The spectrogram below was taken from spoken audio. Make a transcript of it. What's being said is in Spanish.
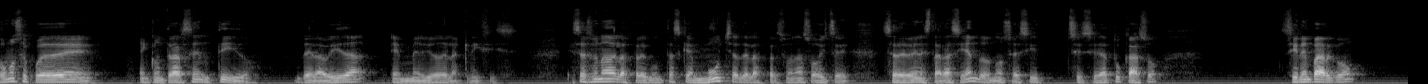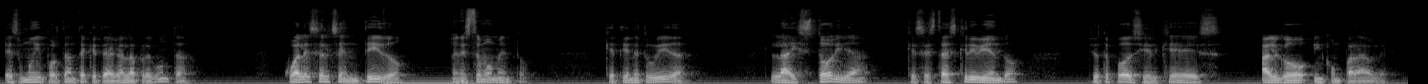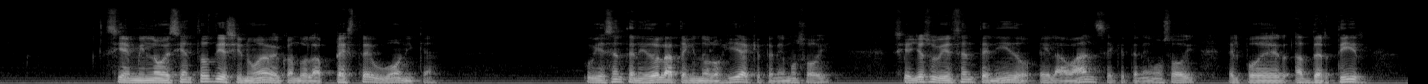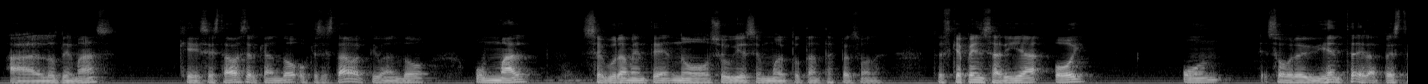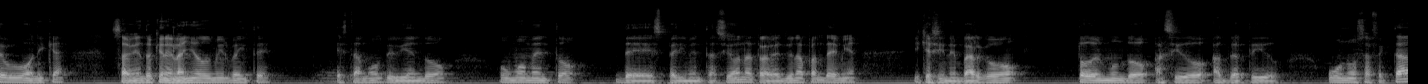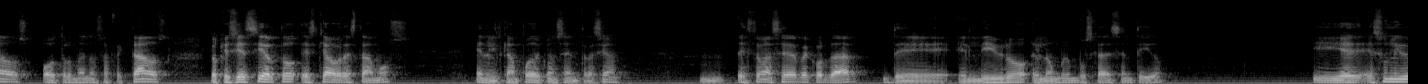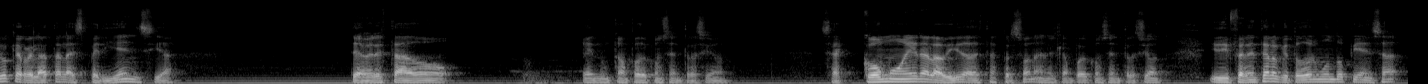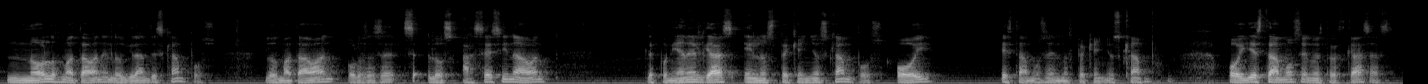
¿Cómo se puede encontrar sentido de la vida en medio de la crisis? Esa es una de las preguntas que muchas de las personas hoy se, deben estar haciendo. No sé si, si sea tu caso. Sin embargo, es muy importante que te hagas la pregunta. ¿Cuál es el sentido en este momento que tiene tu vida? La historia que se está escribiendo, yo te puedo decir que es algo incomparable. Si en 1919, cuando la peste bubónica, hubiesen tenido la tecnología que tenemos hoy, si ellos hubiesen tenido el avance que tenemos hoy, el poder advertir a los demás que se estaba acercando o que se estaba activando un mal, seguramente no se hubiesen muerto tantas personas. Entonces, ¿qué pensaría hoy un sobreviviente de la peste bubónica sabiendo que en el año 2020 estamos viviendo un momento de experimentación a través de una pandemia y que sin embargo todo el mundo ha sido advertido, unos afectados, otros menos afectados. Lo que sí es cierto es que ahora estamos en el campo de concentración. Mm, esto me hace recordar del el libro El hombre en busca de sentido. Y e, es un libro que relata la experiencia de haber estado en un campo de concentración. O sea, cómo era la vida de estas personas en el campo de concentración. Y diferente a lo que todo el mundo piensa, no los mataban en los grandes campos. Los mataban o los, los asesinaban, les ponían el gas en los pequeños campos. Hoy estamos en los pequeños campos. Hoy estamos en nuestras casas.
